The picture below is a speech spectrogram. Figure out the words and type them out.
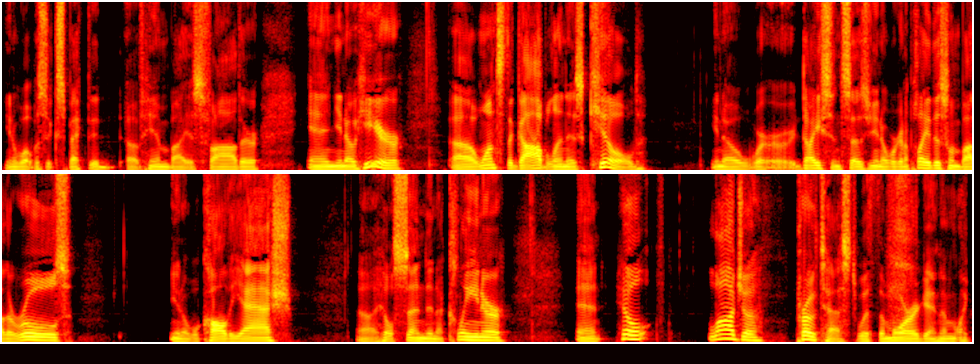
you know, what was expected of him by his father, and you know, here, uh, once the goblin is killed, you know, where Dyson says, you know, we're going to play this one by the rules you know, we'll call the ash. Uh, he'll send in a cleaner, and he'll lodge a protest with the Morrigan. I'm like,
